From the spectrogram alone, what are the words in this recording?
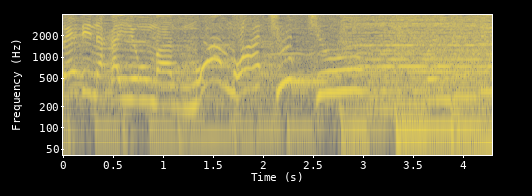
Pwede na kayong mag-mua-mua. Paninindigan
